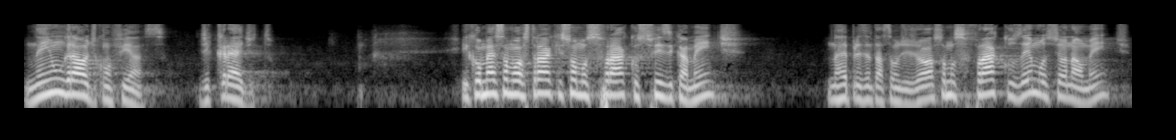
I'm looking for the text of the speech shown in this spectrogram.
Nenhum grau de confiança, de crédito. E começa a mostrar que somos fracos fisicamente, na representação de Jó, somos fracos emocionalmente,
